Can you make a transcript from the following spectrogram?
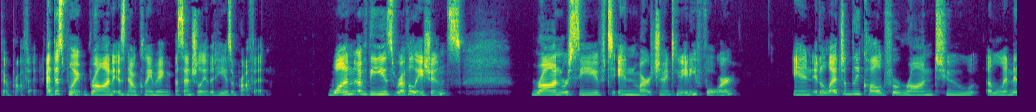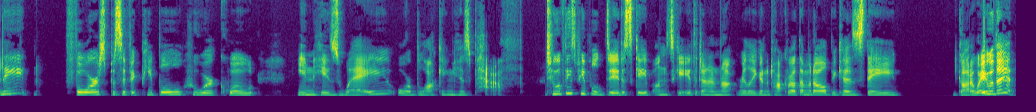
their prophet. At this point, Ron is now claiming essentially that he is a prophet. One of these revelations Ron received in March 1984, and it allegedly called for Ron to eliminate four specific people who were, quote, in his way or blocking his path. Two of these people did escape unscathed, and I'm not really going to talk about them at all because they got away with it.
